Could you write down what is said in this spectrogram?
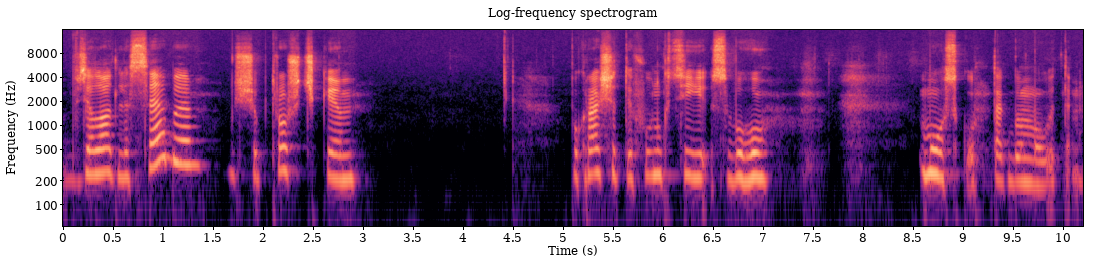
Взяла для себе, щоб трошечки покращити функції свого мозку, так би мовити.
